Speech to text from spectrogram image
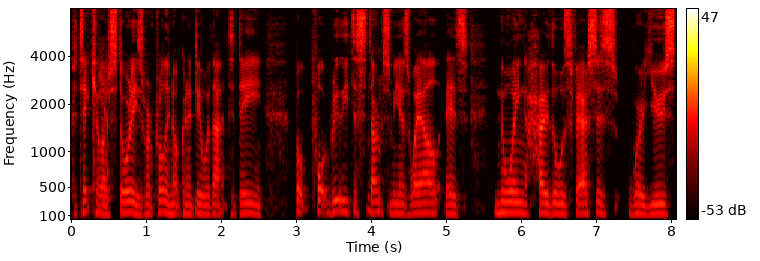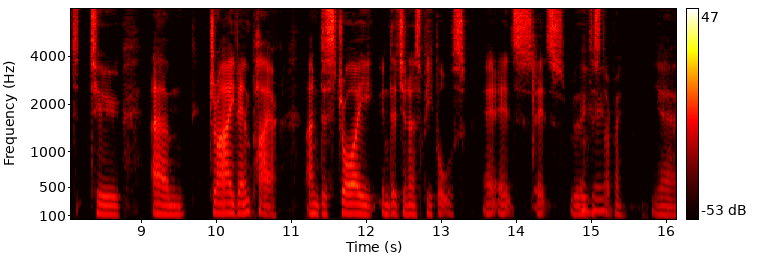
particular yeah. stories. We're probably not going to deal with that today. But what really disturbs me as well is knowing how those verses were used to um, drive empire and destroy indigenous peoples. It's it's really mm-hmm. disturbing. Yeah.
